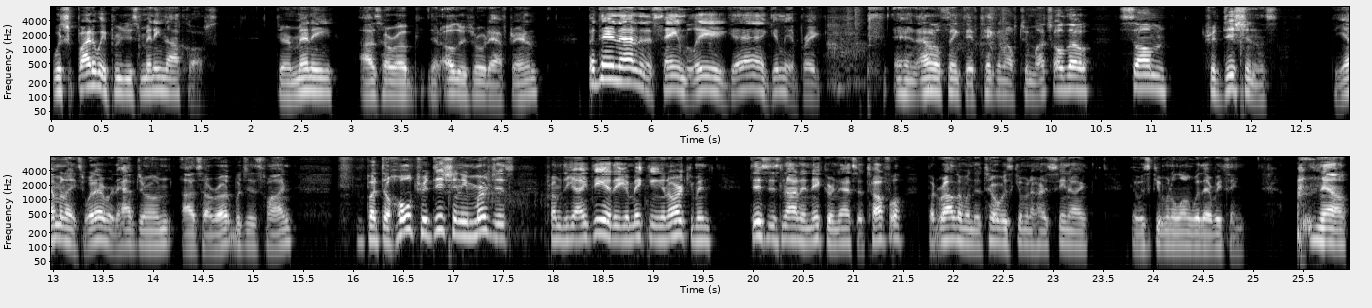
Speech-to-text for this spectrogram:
which, by the way, produced many knockoffs. There are many Azharot that others wrote after him, but they're not in the same league. Eh, give me a break. And I don't think they've taken off too much, although some traditions, the Yemenites, whatever, have their own Azharot, which is fine. But the whole tradition emerges from the idea that you're making an argument. This is not an ikr and that's a tuffle, but rather when the Torah was given to Har Sinai, it was given along with everything. now,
